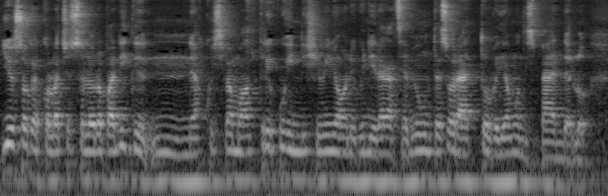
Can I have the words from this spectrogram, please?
Io so che con l'accesso all'Europa League mm, ne acquisivamo altri 15 milioni, quindi ragazzi abbiamo un tesoretto, vediamo di spenderlo.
